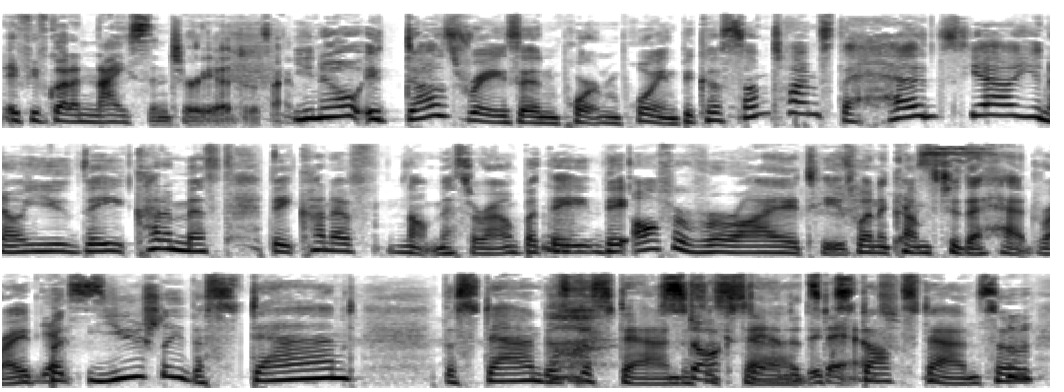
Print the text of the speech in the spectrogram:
if you've got a nice interior design. You know, it does raise an important point because sometimes the heads, yeah, you know, you they kind of mess, they kind of not mess around, but they they offer varieties when it comes to the head, right? Mm. Yes. But usually the stand, the stand is the stand, is Stock the stand, it's stand. stock stand. So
